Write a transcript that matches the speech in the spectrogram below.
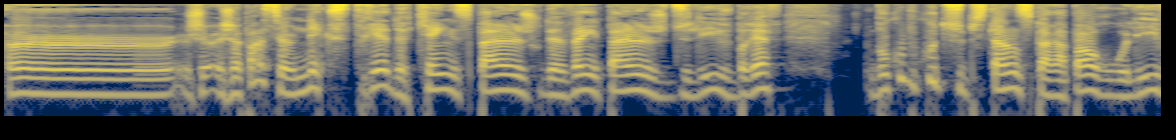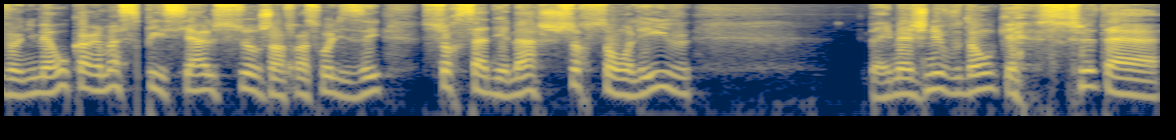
un, je, je pense un extrait de 15 pages ou de 20 pages du livre. Bref, beaucoup, beaucoup de substance par rapport au livre. Un numéro carrément spécial sur Jean-François Lisée, sur sa démarche, sur son livre. Ben, imaginez-vous donc, suite à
